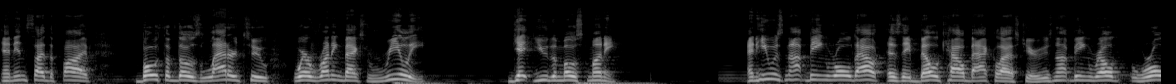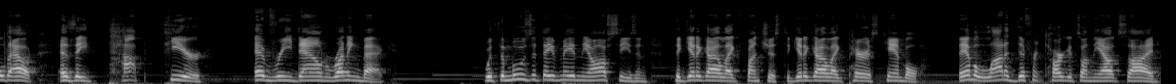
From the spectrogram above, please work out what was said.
and inside the five, both of those latter two where running backs really get you the most money. And he was not being rolled out as a bell cow back last year. He was not being rolled, rolled out as a top tier every down running back with the moves that they've made in the offseason to get a guy like Funchess, to get a guy like Parris Campbell, they have a lot of different targets on the outside.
